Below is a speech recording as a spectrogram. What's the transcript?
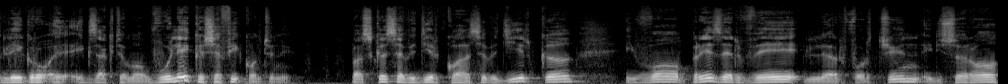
Les gros, euh, exactement. Voulaient que Shafiq continue. Parce que ça veut dire quoi? Ça veut dire que ils vont préserver leur fortune, ils seront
